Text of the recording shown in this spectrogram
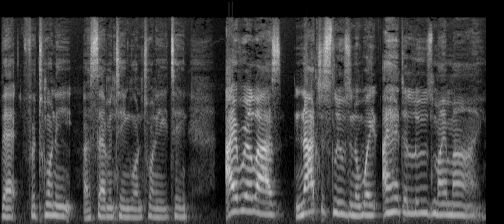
that for 2017 going to 2018, I realized not just losing the weight, I had to lose my mind.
